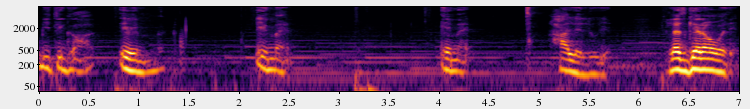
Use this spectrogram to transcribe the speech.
be to God. Amen. Amen. Amen. Hallelujah. Let's get on with it.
